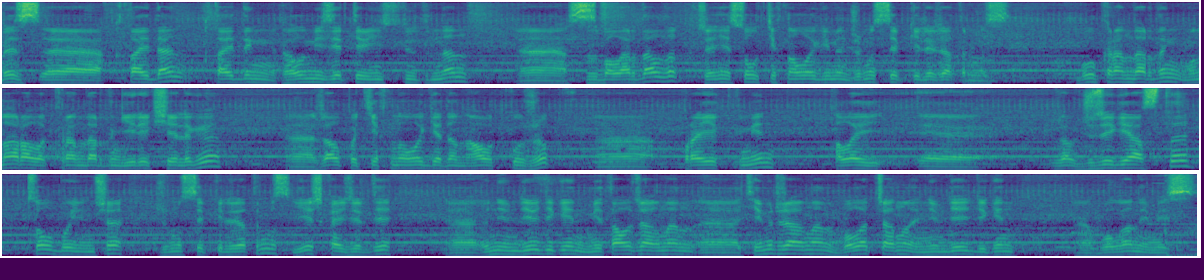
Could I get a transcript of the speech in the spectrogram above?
біз Қытайдан, Қытайдың ғылыми зерттеу институтынан сызбаларды алдық және сол технологиямен жұмыс істеп келе жатырмыз. Бұл крандардың, мұнаралық крандардың ерекшелігі жалпы технологиядан ауытқу жоқ, проектімен қалай жүзеге асты, сол бойынша жұмыс істеп келе жатырмыз. Ешқай жерде үнемдеу деген металл жағынан, темір жағынан, болат жағынан үнемдеу деген болған емес.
